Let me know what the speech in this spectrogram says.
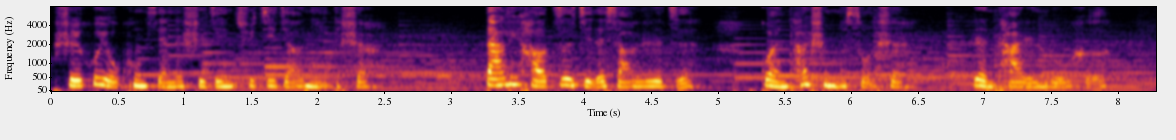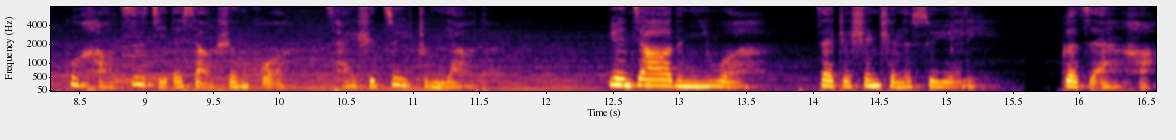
谁会有空闲的时间去计较你的事儿？打理好自己的小日子，管他什么琐事儿，任他人如何，过好自己的小生活才是最重要的。愿骄傲的你我，在这深沉的岁月里，各自安好。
